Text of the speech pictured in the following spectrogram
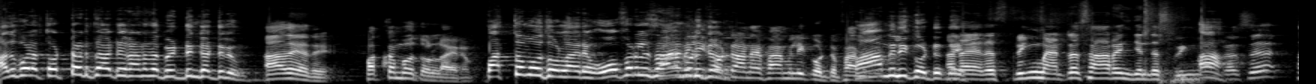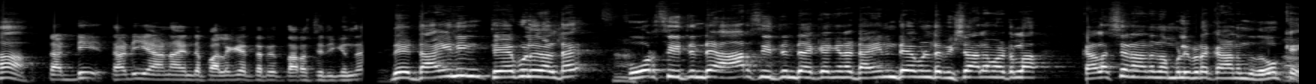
അതുപോലെ തൊട്ടടുത്തായിട്ട് കാണുന്ന ബെഡും കട്ടിലും. അതെ അതെ. പത്തൊമ്പത് തൊള്ളായിരം. പത്തൊമ്പത് തൊള്ളായിരം. ഓഫറിൽ സാധനം family cot family cot family cot അതായത് സ്പ്രിംഗ് മാട്രസ് ആറ് ഇഞ്ചിന്റെ സ്പ്രിംഗ് മാട്രസ് തടി തടിയാണ് അതിന്റെ പലകെ തറ- തറച്ചിരിക്കുന്നത്. ഡൈനിങ് ടേബിളുകളുടെ ഫോർ സീറ്റിന്റെ ആറ് സീറ്റിന്റെ ഒക്കെ ഇങ്ങനെ ഡൈനിങ് ടേബിളിന്റെ വിശാലമായിട്ടുള്ള കളക്ഷനാണ് നമ്മൾ ഇവിടെ കാണുന്നത്. ഓക്കെ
